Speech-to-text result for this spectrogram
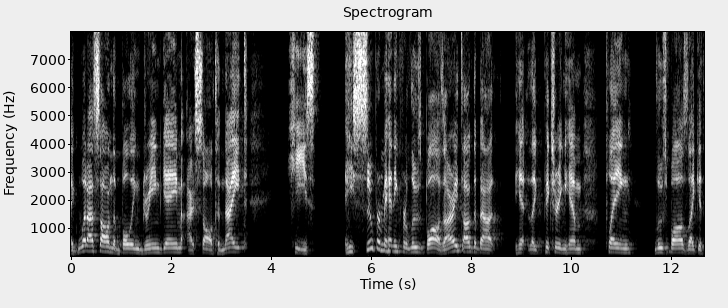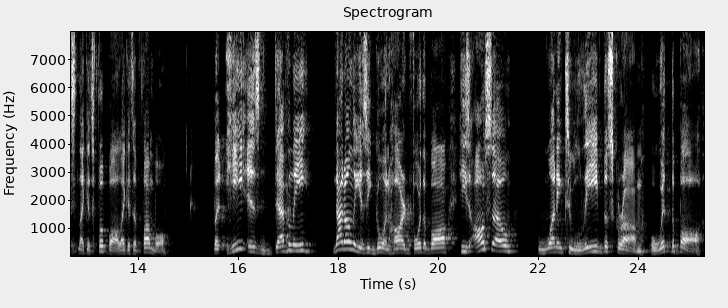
Like what I saw in the Bowling Green game, I saw tonight. He's he's supermaning for loose balls. I already talked about like picturing him playing loose balls like it's like it's football, like it's a fumble. But he is definitely not only is he going hard for the ball, he's also wanting to leave the scrum with the ball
